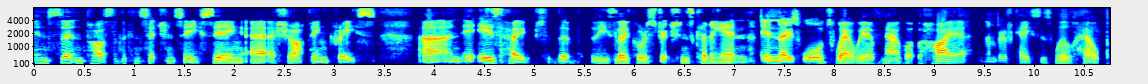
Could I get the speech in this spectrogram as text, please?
in certain parts of the constituency seeing a, sharp increase, uh, and it is hoped that these local restrictions coming in in those wards where we have now got the higher number of cases will help.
